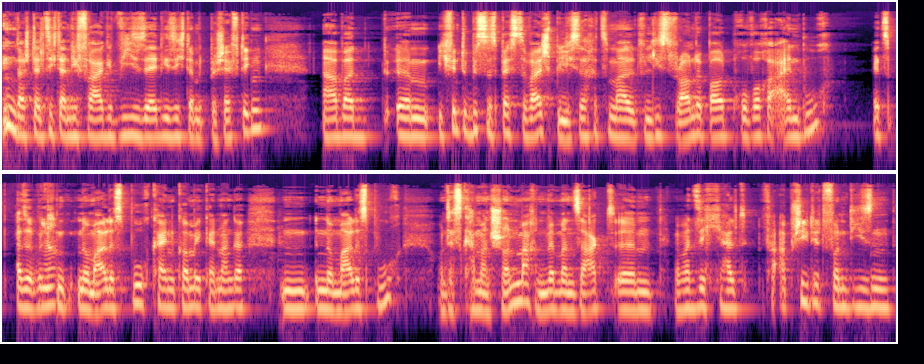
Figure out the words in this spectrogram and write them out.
da stellt sich dann die Frage, wie sehr die sich damit beschäftigen. Aber ähm, ich finde, du bist das beste Beispiel. Ich sage jetzt mal, du liest roundabout pro Woche ein Buch. Jetzt, also wirklich ja. ein normales Buch, kein Comic, kein Manga, ein, ein, normales Buch. Und das kann man schon machen, wenn man sagt, ähm, wenn man sich halt verabschiedet von diesen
